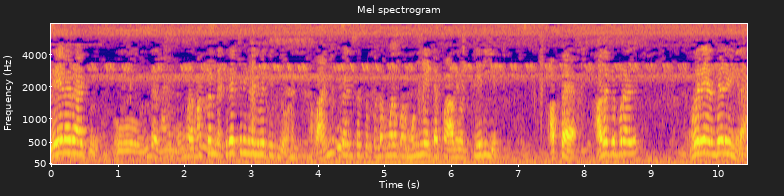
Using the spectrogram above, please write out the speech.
வேலை வாய்ப்பு ஓ இந்த உங்களை மக்கள் இந்த பிரச்சனைகளை நிவர்த்தி அப்ப அஞ்சு வருஷத்துக்குள்ள உங்களுக்கு ஒரு முன்னேற்ற பாதை ஒன்று தெரியும். அப்ப அதுக்கு பிறகு வேற யாரும் தேடுவீங்களா?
